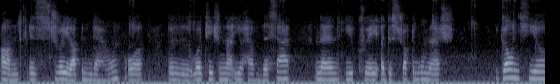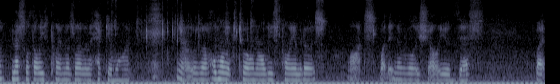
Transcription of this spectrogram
um, is straight up and down or the rotation that you have this at and then you create a destructible mesh. You go in here mess with all these parameters whatever the heck you want. You know there's a whole nother tutorial on all these parameters. Lots but they never really show you this. But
